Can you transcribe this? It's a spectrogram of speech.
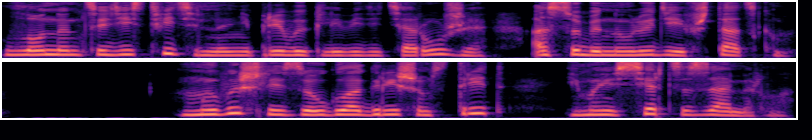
Лондонцы действительно не привыкли видеть оружие, особенно у людей в штатском. Мы вышли из-за угла Гришем-стрит, и мое сердце замерло.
